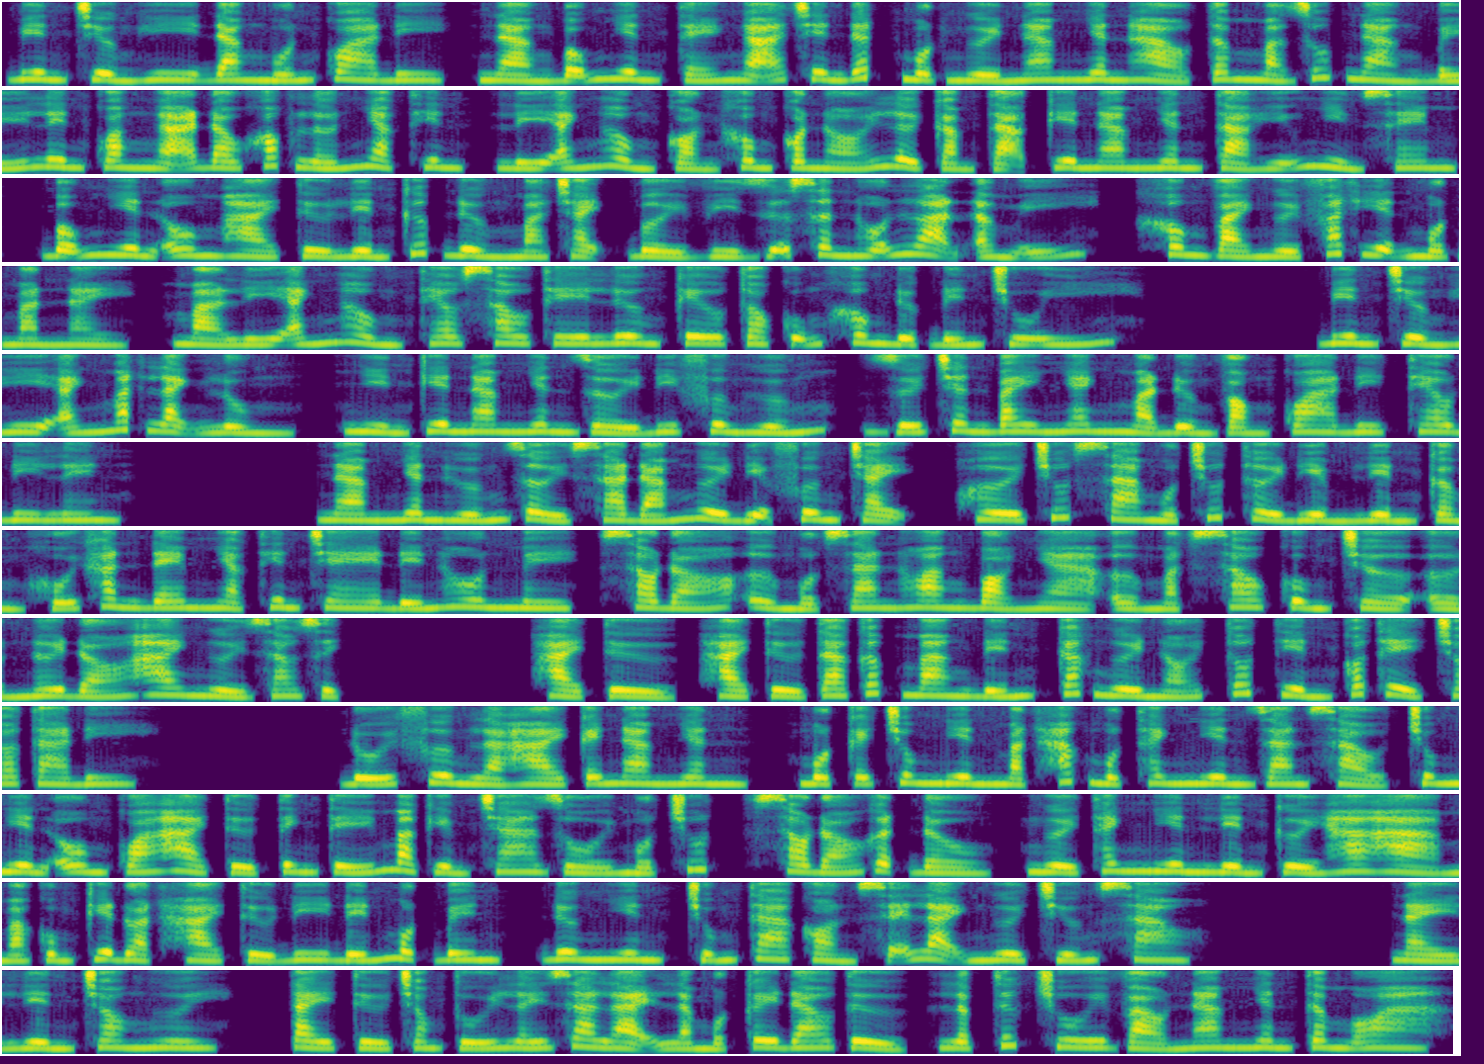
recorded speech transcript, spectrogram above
Biên Trường Hy đang muốn qua đi, nàng bỗng nhiên té ngã trên đất một người nam nhân hảo tâm mà giúp nàng bế lên quăng ngã đau khóc lớn nhạc thiên, Lý Ánh Hồng còn không có nói lời cảm tạ kia nam nhân tả hữu nhìn xem, bỗng nhiên ôm hài từ liền cướp đường mà chạy bởi vì giữa sân hỗn loạn ẩm ý, không vài người phát hiện một màn này, mà Lý Ánh Hồng theo sau thê lương kêu to cũng không được đến chú ý. Biên trường hy ánh mắt lạnh lùng, nhìn kia nam nhân rời đi phương hướng, dưới chân bay nhanh mà đường vòng qua đi theo đi lên. Nam nhân hướng rời xa đám người địa phương chạy, hơi chút xa một chút thời điểm liền cầm khối khăn đem nhạc thiên tre đến hôn mê, sau đó ở một gian hoang bỏ nhà ở mặt sau cùng chờ ở nơi đó hai người giao dịch. Hải tử, hải tử ta cấp mang đến, các ngươi nói tốt tiền có thể cho ta đi. Đối phương là hai cái nam nhân, một cái trung niên mặt hắc một thanh niên gian xảo trung niên ôm quá hài tử tinh tế mà kiểm tra rồi một chút, sau đó gật đầu, người thanh niên liền cười ha hà mà cùng kia đoạt hài tử đi đến một bên, đương nhiên chúng ta còn sẽ lại ngươi chướng sao. Này liền cho ngươi, tay từ trong túi lấy ra lại là một cây đao tử, lập tức chui vào nam nhân tâm oa.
